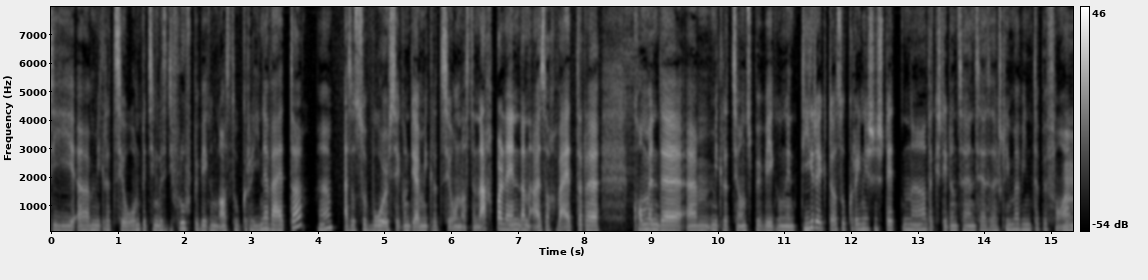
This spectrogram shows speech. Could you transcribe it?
die äh, Migration bzw. die Fluchtbewegung aus der Ukraine weiter. Also sowohl Sekundärmigration aus den Nachbarländern als auch weitere kommende ähm, Migrationsbewegungen direkt aus ukrainischen Städten. Ja, da steht uns ein sehr, sehr schlimmer Winter bevor. Mhm,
